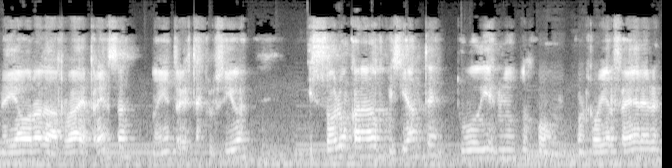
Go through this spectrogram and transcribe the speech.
media hora de la rueda de prensa, no hay entrevista exclusiva, y solo un canal auspiciante tuvo 10 minutos con, con Roger Federer,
